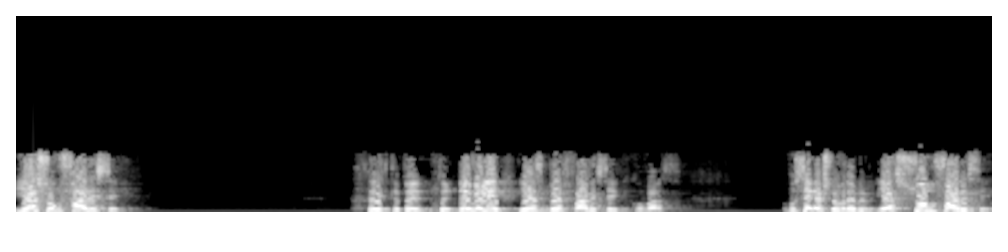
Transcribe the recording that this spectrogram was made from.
Јас сум фарисеј. Ректе, тој, тој, не вели, јас бев фарисеј како вас. Во сегашно време, јас сум фарисеј.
